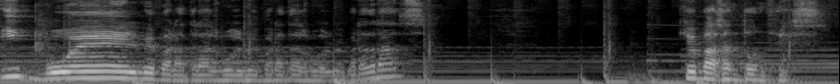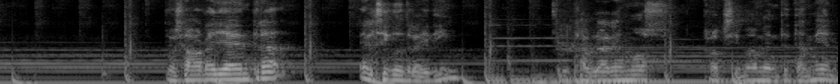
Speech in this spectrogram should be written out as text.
Y vuelve para atrás, vuelve para atrás, vuelve para atrás. ¿Qué pasa entonces? Pues ahora ya entra el psicotrading, del que hablaremos próximamente también.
